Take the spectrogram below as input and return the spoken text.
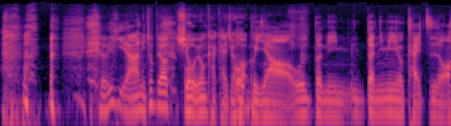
可以啊，你就不要学我用凯凯就好了。我不要，我本名本里面有凯字哦。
